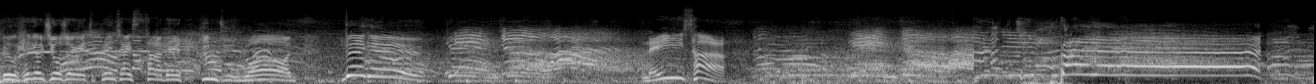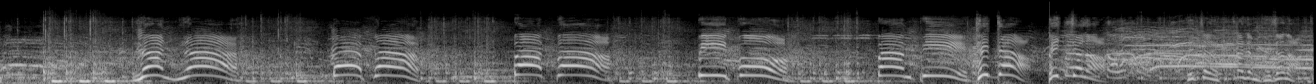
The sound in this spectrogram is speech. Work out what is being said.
그리고 해결 지어줘야겠지. 프랜차이즈 스타가 될 김주원. 네개. 김주원. 레이사. 됐다! 됐잖아! 됐잖아. 끝까지 하면 되잖아.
